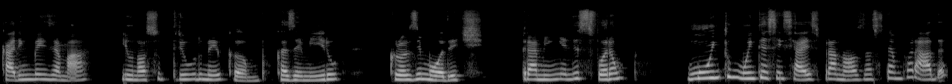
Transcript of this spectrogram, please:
Karim Benzema e o nosso trio do meio-campo, Casemiro, Kroos e Modric. Para mim, eles foram muito, muito essenciais para nós nessa temporada.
